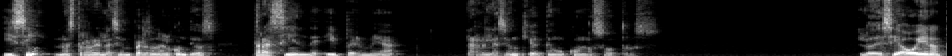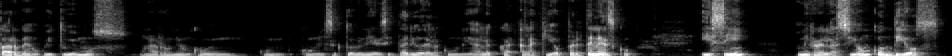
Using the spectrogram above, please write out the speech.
Y sí, nuestra relación personal con Dios trasciende y permea la relación que yo tengo con los otros. Lo decía hoy en la tarde, hoy tuvimos una reunión con, el sector universitario de la comunidad a la, a la que yo pertenezco, y sí, mi relación con Dios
